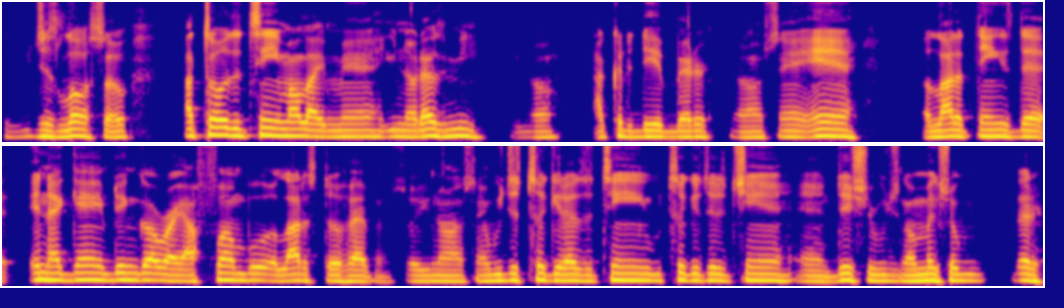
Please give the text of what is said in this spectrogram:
Because we just lost. So I told the team, I'm like, man, you know, that's me. You know, I could have did better. You know what I'm saying? And a lot of things that in that game didn't go right. I fumbled. A lot of stuff happened. So you know what I'm saying. We just took it as a team. We took it to the chin, and this year we just gonna make sure we better.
